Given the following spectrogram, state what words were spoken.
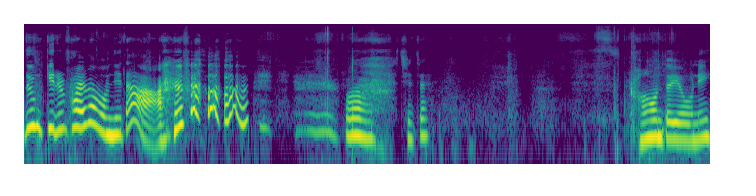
눈길을 밟아봅니다. 와, 진짜. 강원도에 오니,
